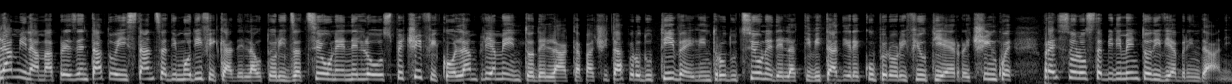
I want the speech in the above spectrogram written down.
L'Aminam ha presentato istanza di modifica dell'autorizzazione, nello specifico l'ampliamento della capacità produttiva e l'introduzione dell'attività di recupero rifiuti R5 presso lo stabilimento di Via Brindani.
